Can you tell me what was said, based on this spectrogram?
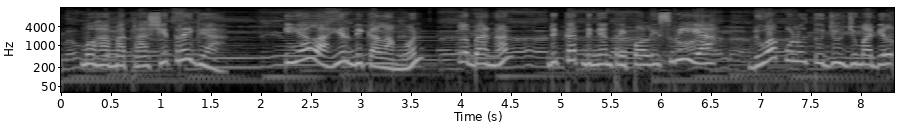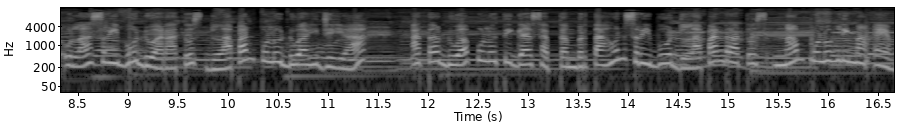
Muhammad Rashid Reda. Ia lahir di Kalamun, Lebanon, dekat dengan Tripoli, Suriah, 27 Jumadil Ula 1282 Hijriah atau 23 September tahun 1865 M.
